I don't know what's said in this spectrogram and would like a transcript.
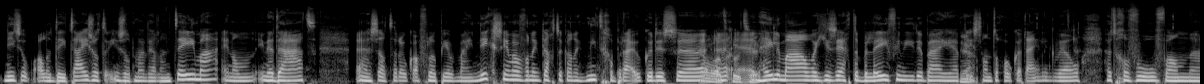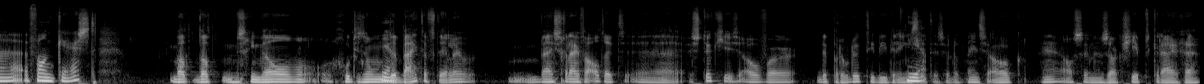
niet op alle details wat erin zat, maar wel een thema. En dan inderdaad eh, zat er ook afgelopen jaar bij mij niks in waarvan ik dacht, dat kan ik niet gebruiken. Dus eh, Oh, eh, goed, hè? en helemaal wat je zegt, de beleving die je erbij hebt, Ja. is dan toch ook uiteindelijk wel het gevoel van, eh, van kerst. Wat, wat misschien wel goed is om Ja. erbij te vertellen. Wij schrijven altijd eh, stukjes over de producten die erin Ja. zitten. Zodat mensen ook, hè, als ze een zak chips krijgen,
